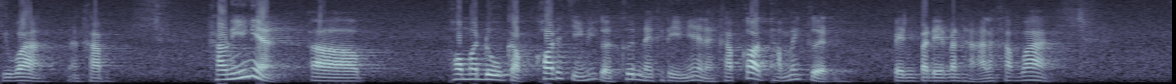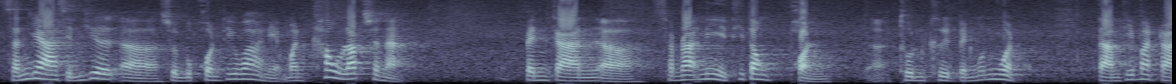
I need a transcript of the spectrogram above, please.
ที่ว่านะครับ ราวนี้เนี่ยออพอมาดูกับข้อที่จริงที่เกิดขึ้นในคดีนี้นะครับก็ทำให้เกิดเป็นประเด็นปัญหาแล้วครับว่า สัญญาสินเชื่ออส่วนบุคคลที่ว่าเนี่ยมันเข้าลักษณะเป็นการเอ่อชำระหนี้ที่ต้องผ่อนอทุนคืนเป็นงวดๆตามที่มาตรา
